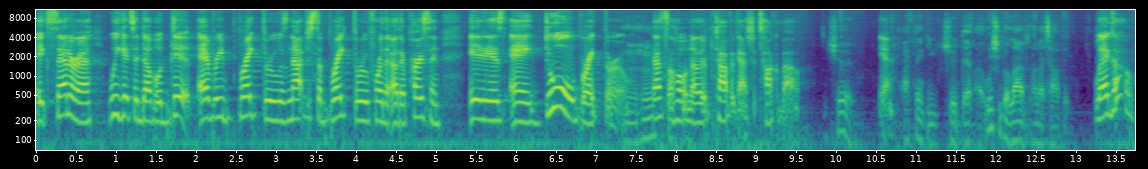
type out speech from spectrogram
etc. We get to double dip. Every breakthrough is not just a breakthrough for the other person. It is a dual breakthrough. Mm-hmm. That's a whole nother topic I should talk about. You should. Yeah. I think you should. Def- we should go live on that topic. Let go.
